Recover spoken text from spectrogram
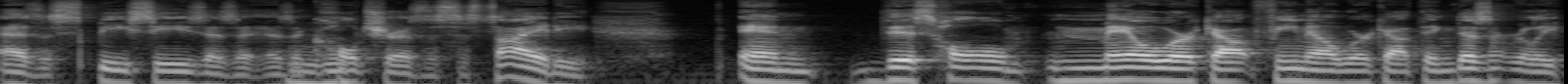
as a species, as a as a mm-hmm. culture, as a society. And this whole male workout, female workout thing doesn't really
